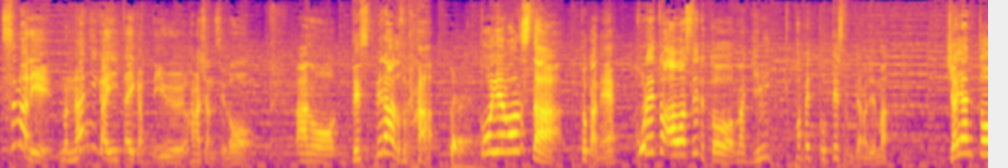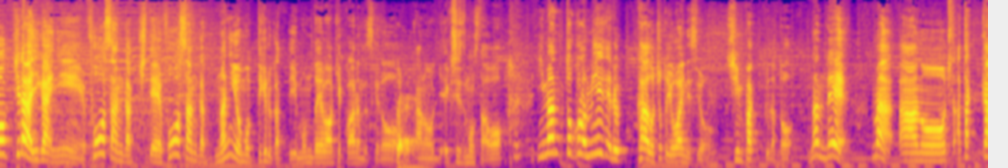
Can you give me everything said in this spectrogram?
つまり、まあ、何が言いたいかっていう話なんですけどあのデスペラードとかこういうモンスターとかねこれと合わせると、まあ、ギミックパペットテストみたいな感じで、まあ、ジャイアントキラー以外にフォーさんが来てフォーさんが何を持ってくるかっていう問題は結構あるんですけどあのエクシーズモンスターを。今のところ見えてるカードちょっと弱いんですよ。新パックだと。なんでまああのー、ちょっとアタッカ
